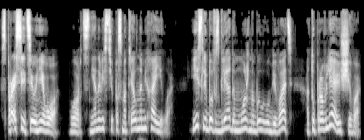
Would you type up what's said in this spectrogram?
«Спросите у него!» Лорд с ненавистью посмотрел на Михаила. Если бы взглядом можно было убивать, от управляющего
